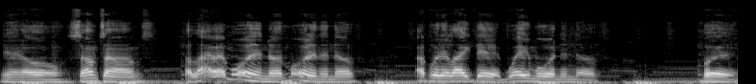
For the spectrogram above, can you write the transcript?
You know, sometimes a lot more than enough, more than enough. I put it like that, way more than enough. But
